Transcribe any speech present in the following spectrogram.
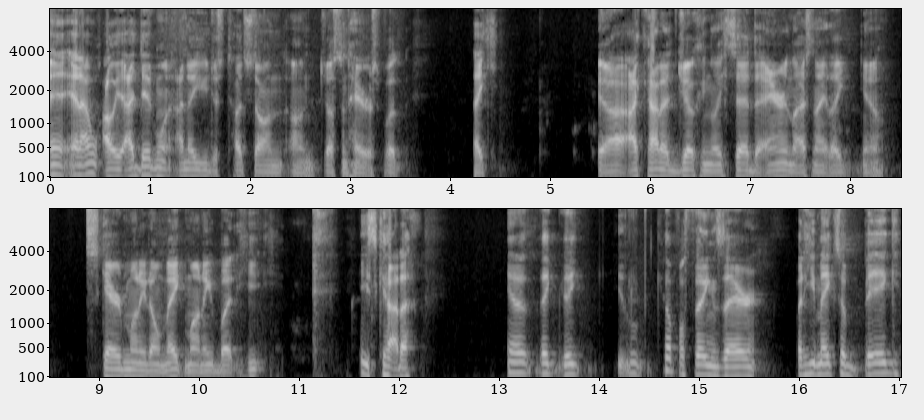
and, and I, I i did want i know you just touched on on justin harris but like yeah i, kind of jokingly said to aaron last night like you know scared money don't make money but he he's got a you know the, the a couple things there but he makes a big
